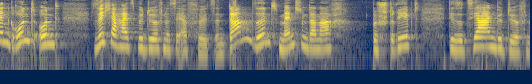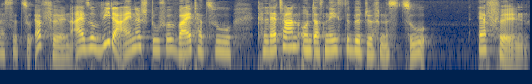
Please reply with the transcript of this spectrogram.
denn Grund- und Sicherheitsbedürfnisse erfüllt sind, dann sind Menschen danach bestrebt, die sozialen Bedürfnisse zu erfüllen. Also wieder eine Stufe weiter zu klettern und das nächste Bedürfnis zu erfüllen.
